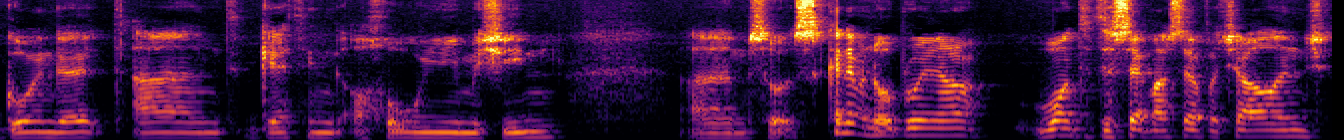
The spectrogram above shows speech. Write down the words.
going out and getting a whole new machine. Um, so it's kind of a no-brainer. Wanted to set myself a challenge.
